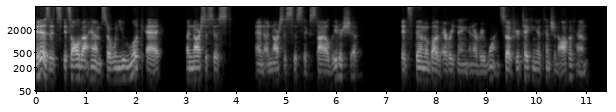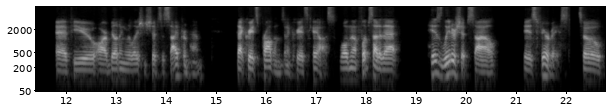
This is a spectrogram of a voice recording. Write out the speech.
it is. It's it's all about him. So when you look at a narcissist and a narcissistic style leadership, it's them above everything and everyone. So if you're taking attention off of him, if you are building relationships aside from him, that creates problems and it creates chaos. Well, on the flip side of that, his leadership style is fear based. So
